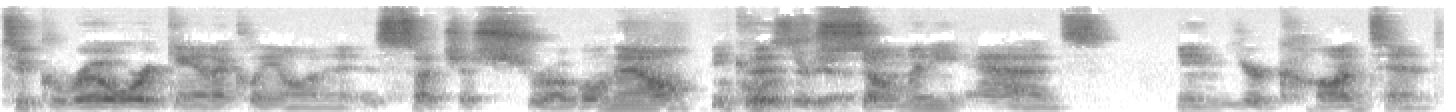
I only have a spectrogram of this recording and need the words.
to grow organically on it is such a struggle now because course, there's yeah. so many ads, and your content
